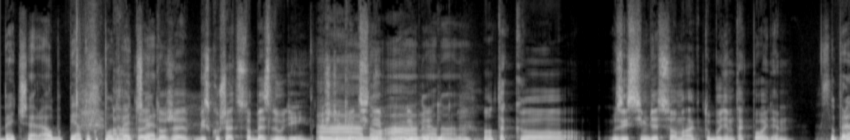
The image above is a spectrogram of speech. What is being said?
večer, alebo piatok podvečer. Aha, to je to, že vyskúšať to bez ľudí, ešte keď áno, ne, áno, nebude áno, áno. No tak o, zistím, kde som a ak tu budem, tak pôjdem. Super.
